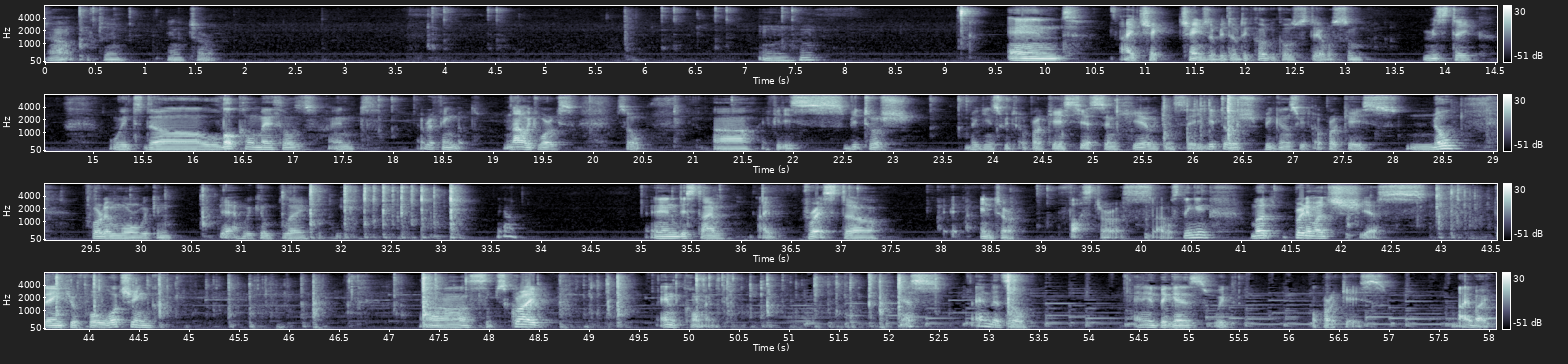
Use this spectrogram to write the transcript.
Oh okay enter. Mm -hmm. And I checked, changed a bit of the code because there was some mistake with the local methods and everything, but now it works. So uh, if it is Vitosh begins with uppercase yes, and here we can say Vitosh begins with uppercase no. Furthermore, we can yeah we can play yeah, and this time I pressed uh, enter faster as I was thinking but pretty much yes thank you for watching. Uh, subscribe and comment. Yes and that's all. And it begins with uppercase. Bye bye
